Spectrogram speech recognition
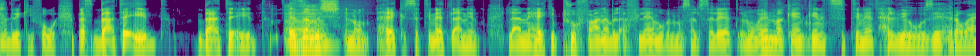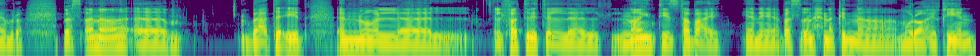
مدري كيف هو. بس بعتقد بعتقد إذا مش إنه هيك الستينات لأني لأني هيك بشوف عنها بالأفلام وبالمسلسلات إنه وين ما كان كانت الستينات حلوة وزاهرة وعامرة. بس أنا بعتقد إنه الفترة الناينتيز تبعي يعني بس نحن كنا مراهقين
